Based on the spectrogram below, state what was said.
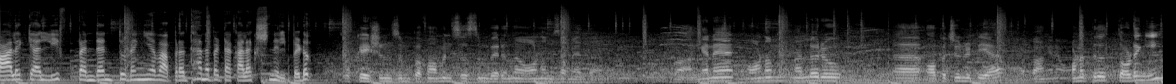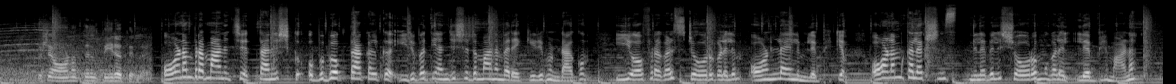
പാലയ്ക്ക ലീഫ് പെൻഡൻ തുടങ്ങിയവ പ്രധാനപ്പെട്ട കളക്ഷനിൽ പെടും പെർഫോമൻസസും വരുന്ന ഓണം സമയത്താണ്. അങ്ങനെ ഓണം നല്ലൊരു ഓപ്പർച്യൂണിറ്റിയാണ് അപ്പോൾ അങ്ങനെ ഓണത്തിൽ തുടങ്ങി പക്ഷെ ഓണത്തിൽ തീരത്തില്ല. ഓണം പ്രമാണിച്ച് തനിഷ്ക് ഉപഭോക്താക്കൾക്ക് ഇരുപത്തിയഞ്ച് ശതമാനം വരെ കിഴിവുണ്ടാകും. ഈ ഓഫറുകൾ സ്റ്റോറുകളിലും ഓൺലൈനിലും ലഭിക്കും. ഓണം കളക്ഷൻസ് നിലവിൽ ഷോറൂമുകളിൽ ലഭ്യമാണ്.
